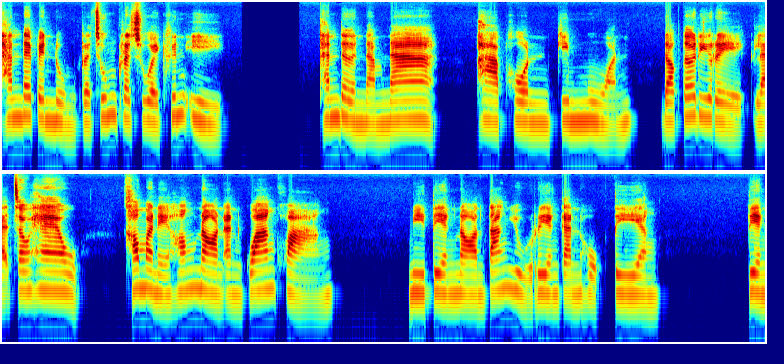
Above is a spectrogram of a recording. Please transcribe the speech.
ท่านได้เป็นหนุ่มกระชุ่มกระชวยขึ้นอีก ท่านเดินนำหน้า พาพล กิมหงวนดอกเตอรดิเรก และเจ้าแห้ว เข้ามาในห้องนอนอันกว้างขวาง มีเตียงนอนตั้งอยู่เรียงกันหกเตียง เตียง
